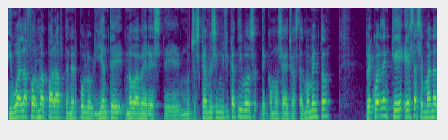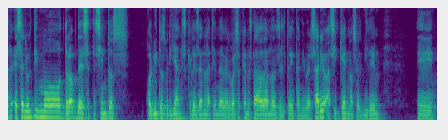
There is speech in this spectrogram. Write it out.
Igual la forma para obtener polvo brillante no va a haber este, muchos cambios significativos de cómo se ha hecho hasta el momento. Recuerden que esta semana es el último drop de 700 polvitos brillantes que les dan en la tienda de Berverso que han estado dando desde el 30 aniversario, así que no se olviden eh,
